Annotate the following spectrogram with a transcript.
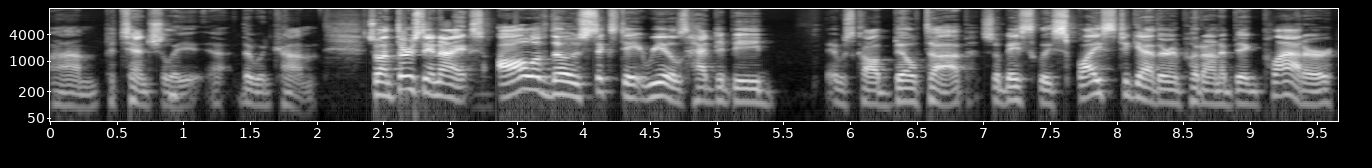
um, potentially uh, that would come. So on Thursday nights, all of those six to eight reels had to be, it was called built up. So basically spliced together and put on a big platter.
